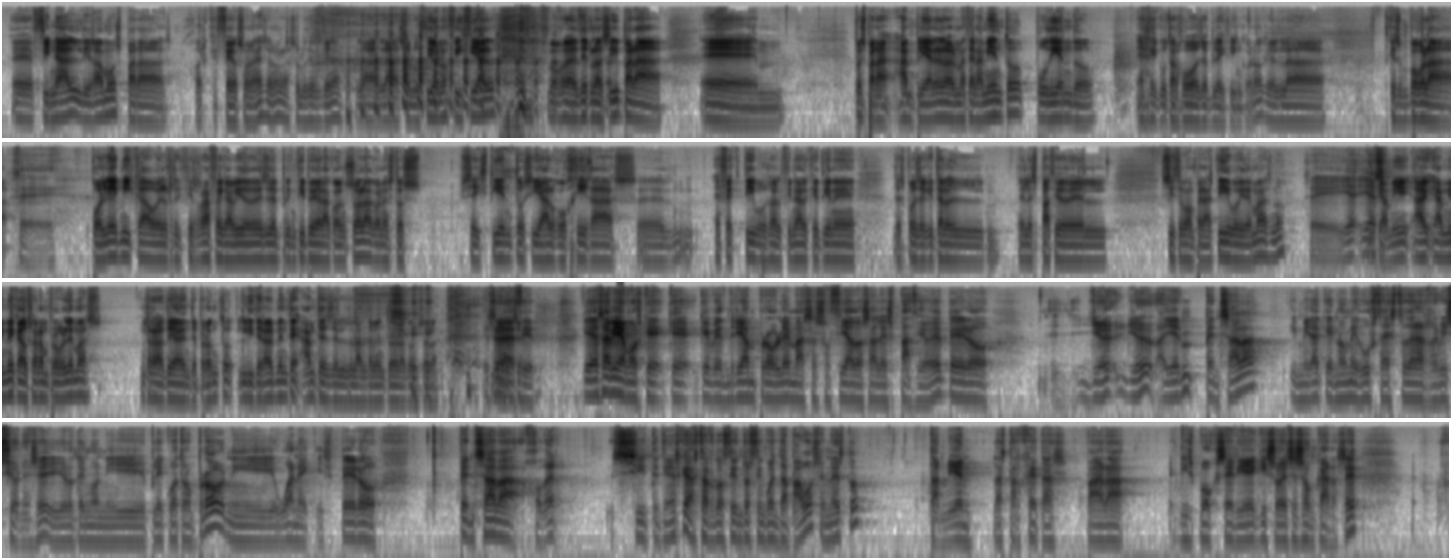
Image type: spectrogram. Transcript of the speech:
eh, final, digamos, para... Joder, qué feo suena eso, ¿no? La solución final. La, la solución oficial, vamos a decirlo así, para... eh, pues para ampliar el almacenamiento pudiendo ejecutar juegos de Play 5, ¿no? Que es la que es un poco la Sí. polémica o el rifirrafe que ha habido desde el principio de la consola con estos 600 y algo gigas eh, efectivos al final que tiene después de quitar el, el espacio del sistema operativo y demás, ¿no? Sí, y, y Y eso- que a mí, a, a mí me causaron problemas relativamente pronto, literalmente antes del lanzamiento de la consola. Eso iba a decir. Que ya sabíamos que, que- que vendrían problemas asociados al espacio, ¿eh? Pero yo, yo ayer pensaba, y mira que no me gusta esto de las revisiones, ¿eh? Yo no tengo ni Play 4 Pro ni One X, pero pensaba, joder, si te tienes que gastar 250 pavos en esto, también las tarjetas para Xbox Serie X o S son caras, ¿eh?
